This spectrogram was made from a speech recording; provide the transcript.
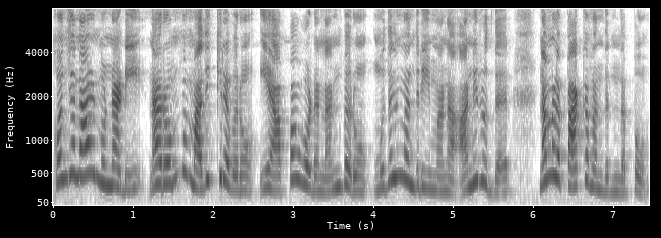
கொஞ்ச நாள் முன்னாடி நான் ரொம்ப மதிக்கிறவரும் என் அப்பாவோட நண்பரும் முதல் மந்திரியுமான அனிருத்தர் நம்மளை பார்க்க வந்திருந்தப்போ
